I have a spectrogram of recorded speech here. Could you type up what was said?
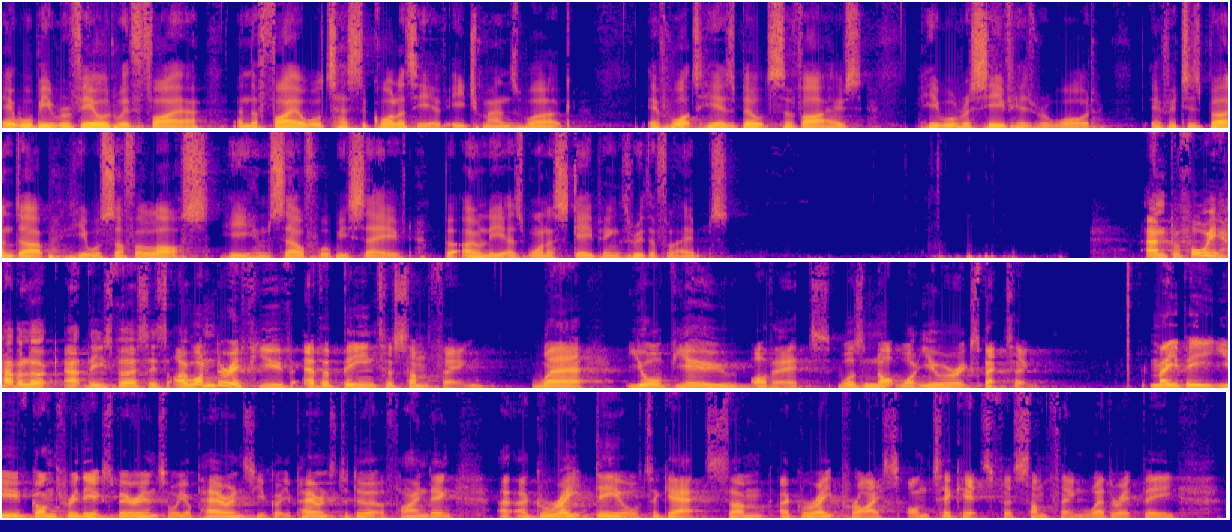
It will be revealed with fire, and the fire will test the quality of each man's work. If what he has built survives, he will receive his reward. If it is burned up, he will suffer loss. He himself will be saved, but only as one escaping through the flames. And before we have a look at these verses, I wonder if you've ever been to something where your view of it was not what you were expecting. Maybe you've gone through the experience, or your parents, you've got your parents to do it, of finding a, a great deal to get some, a great price on tickets for something, whether it be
